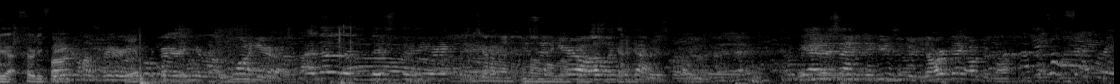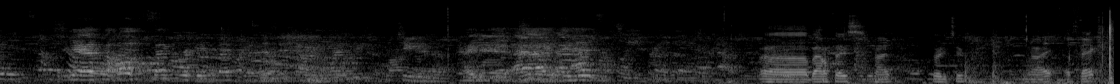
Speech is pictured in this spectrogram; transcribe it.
Do you got, 35? One hero. I know this, this, the hero. He's gonna run it in the home hero, I'll let you got this. If you just said, if you just said your dark deck, okay, awesome. It's all separated. It's not Yeah, it's all separated. Cheating. I did, I, I did. Uh, battle face, Alright. 32. Alright, effect.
